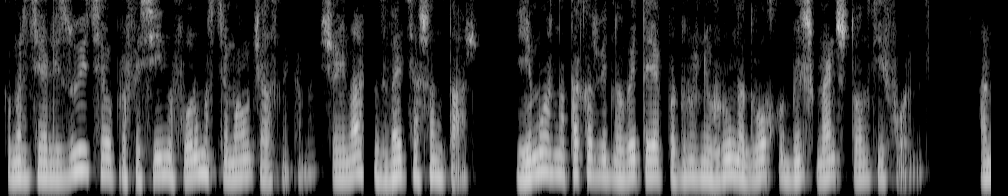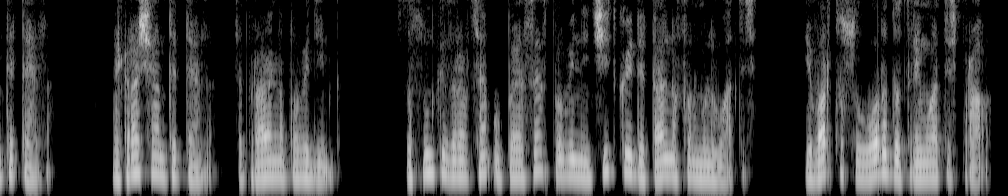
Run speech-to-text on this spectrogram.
комерціалізується у професійну форму з трьома учасниками, що інакше зветься шантаж. Її можна також відновити як подружню гру на двох у більш-менш тонкій формі. Антитеза. Найкраща антитеза це правильна поведінка. Стосунки з гравцем у ПСС повинні чітко і детально формулюватися, і варто суворо дотримуватись правил.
